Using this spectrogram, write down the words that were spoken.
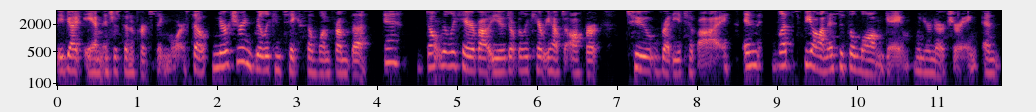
Maybe I am interested in purchasing more. So nurturing really can take someone from the, eh, don't really care about you, don't really care what you have to offer to ready to buy. And let's be honest, it's a long game when you're nurturing and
